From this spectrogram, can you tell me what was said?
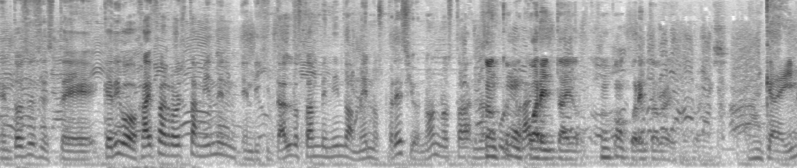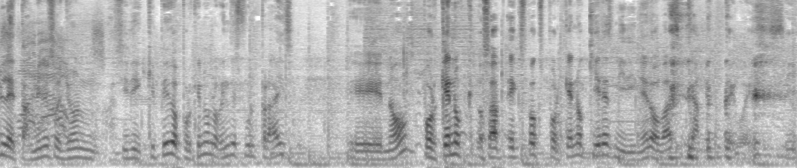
Entonces, este, ¿qué digo? Hi-Fi Rush también en, digital lo están vendiendo a menos precio, ¿no? No está. son, como 40, son como 40 dólares. Increíble, también eso, John. Así de, ¿qué pido? ¿Por qué no lo vendes full price? Eh, ¿No? ¿Por qué no? O sea, Xbox, ¿por qué no quieres mi dinero? Básicamente, güey. Sí.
